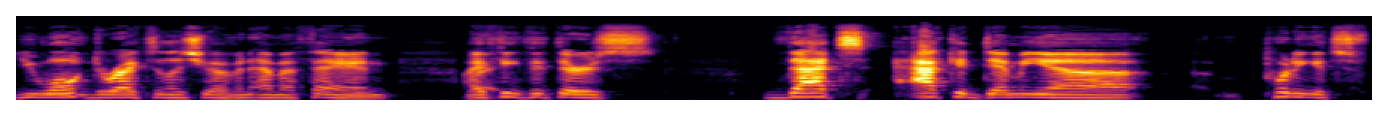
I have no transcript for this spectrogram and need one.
you won't direct unless you have an MFA. And I think that there's that's academia putting its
